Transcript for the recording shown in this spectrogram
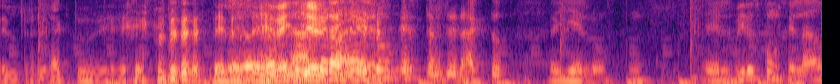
el tercer acto de, de los Avengers. era hielo. el tercer acto. de hielo. El virus congelado.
